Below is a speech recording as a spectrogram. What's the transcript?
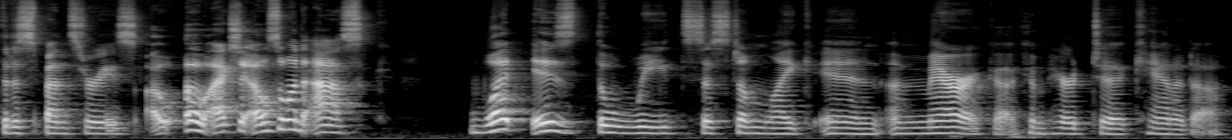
the dispensaries. Oh, oh actually I also wanted to ask what is the weed system like in America compared to Canada?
